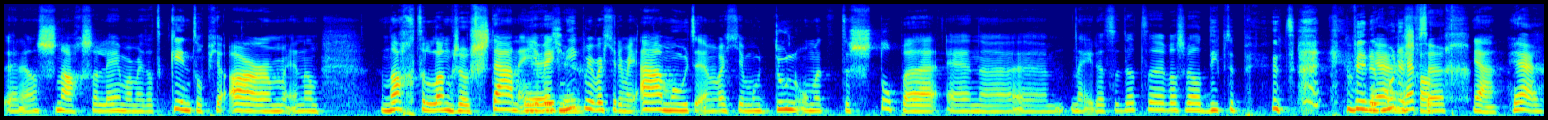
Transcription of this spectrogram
en dan s'nachts alleen maar met dat kind op je arm. En dan nachtenlang zo staan en je weet niet meer wat je ermee aan moet en wat je moet doen om het te stoppen. En uh, nee, dat, dat uh, was wel het dieptepunt binnen ja, moederschap. Heftig. Ja. ja.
